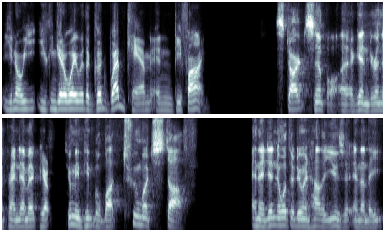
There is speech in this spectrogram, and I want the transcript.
you know you, you can get away with a good webcam and be fine. Start simple. Uh, again, during the pandemic, yep. too many people bought too much stuff, and they didn't know what they're doing, how they use it, and then they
